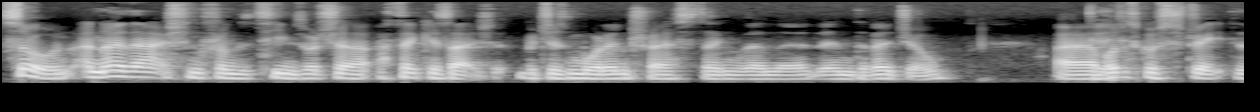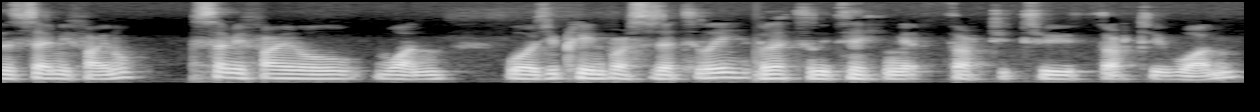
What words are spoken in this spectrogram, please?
So, and now the action from the teams, which uh, I think is actually, which is more interesting than the, the individual. Uh, we'll just go straight to the semi-final. Semi-final one was Ukraine versus Italy, with Italy taking it 32-31.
